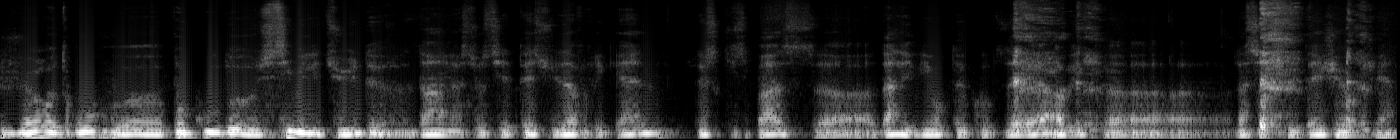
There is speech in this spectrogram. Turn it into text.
je retrouve euh, beaucoup de similitudes dans la société sud-africaine de ce qui se passe dans les livres de Coetzee avec la société géorgienne.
